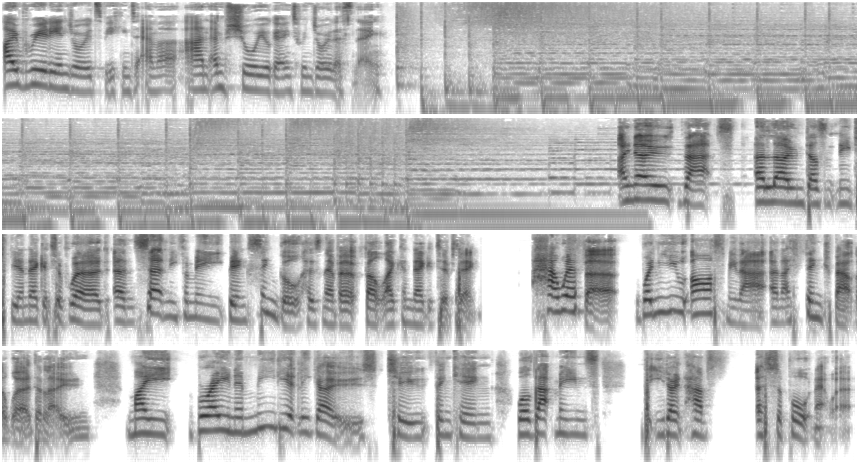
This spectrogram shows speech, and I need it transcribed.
I really enjoyed speaking to Emma, and I'm sure you're going to enjoy listening. I know that alone doesn't need to be a negative word. And certainly for me, being single has never felt like a negative thing. However, when you ask me that and I think about the word alone, my brain immediately goes to thinking, well, that means that you don't have a support network.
